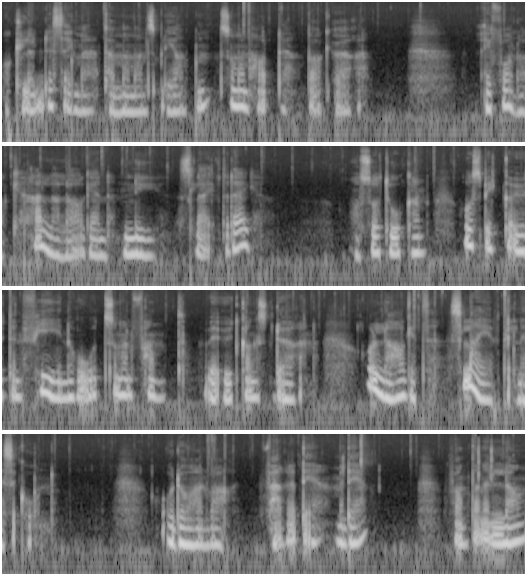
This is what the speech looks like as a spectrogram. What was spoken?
og klødde seg med tømmermannsblyanten som han hadde bak øret. Jeg får nok heller lage en ny sleiv til deg. Og så tok han og spikka ut en fin rot som han fant ved utgangsdøren, og laget sleiv til nissekonen. Og da han var ferdig med det, fant han en lang,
